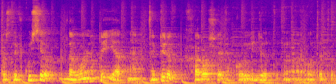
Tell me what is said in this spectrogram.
после вкусия довольно приятное. Во-первых, хорошее такое идет э, вот этот,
